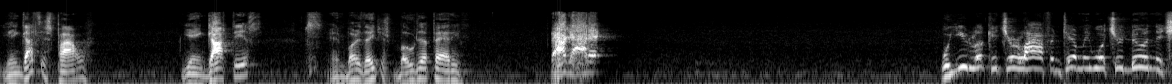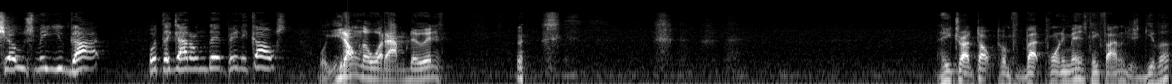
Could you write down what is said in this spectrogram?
"You ain't got this power. You ain't got this." And buddy, they just bowed up at him. I got it. Will you look at your life and tell me what you're doing that shows me you got what they got on that Pentecost? Well, you don't know what I'm doing. he tried to talk to him for about 20 minutes and he finally just give up.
